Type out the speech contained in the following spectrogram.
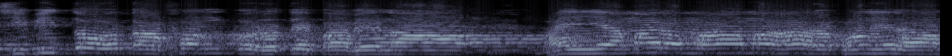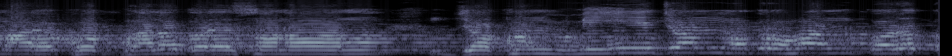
জীবিত দাফন করতে পাবে না। ভাই, আমার মা, আমার বোনেরা আমার খুব ভালো করে শোনন। যখন মেয়ে জন্মগ্রহণ করত,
